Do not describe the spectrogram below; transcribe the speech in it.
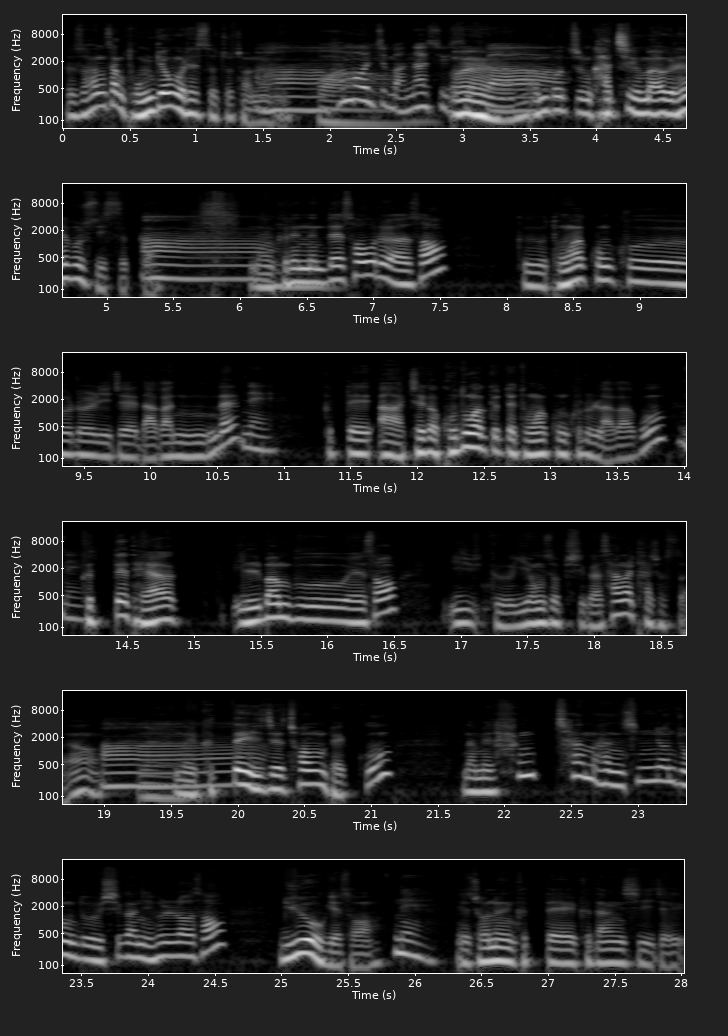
그래서 항상 동경을 했었죠 저는. 아, 와. 한 번쯤 만날 수 네, 있을까? 한 번쯤 같이 음악을 해볼 수 있을까. 아. 네, 그랬는데 서울에 와서 그 동학 콩쿠르를 이제 나갔는데 네. 그때 아 제가 고등학교 때 동학 콩쿠르를 나가고 네. 그때 대학 일반부에서 이 그 이영섭 씨가 상을 타셨어요. 아. 네, 그때 이제 처음 뵙고 그다음에 한참 한 10년 정도 시간이 흘러서 뉴욕에서 네. 예, 저는 그때 그 당시 이제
